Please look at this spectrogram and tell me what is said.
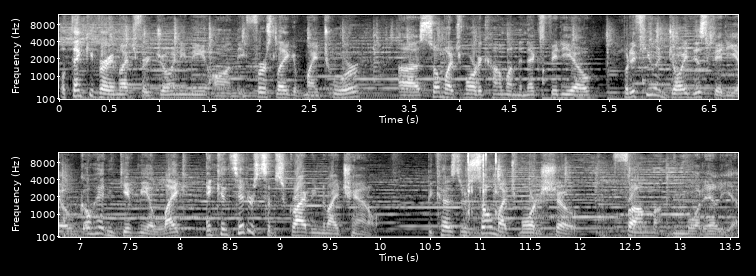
Well, thank you very much for joining me on the first leg of my tour. Uh, so much more to come on the next video. But if you enjoyed this video, go ahead and give me a like and consider subscribing to my channel because there's so much more to show from Morelia.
